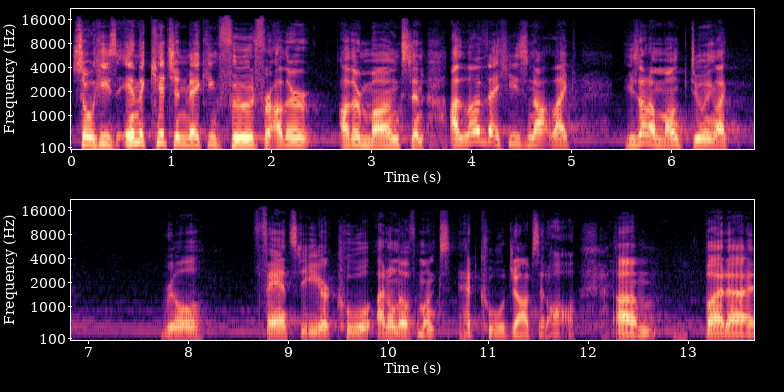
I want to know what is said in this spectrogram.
So he's in the kitchen making food for other other monks, and I love that he's not like he's not a monk doing like real fancy or cool. I don't know if monks had cool jobs at all, um, but uh,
